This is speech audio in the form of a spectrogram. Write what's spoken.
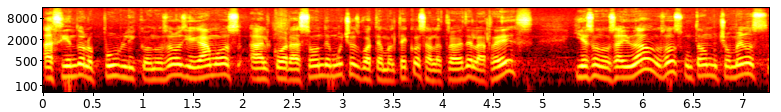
haciéndolo público. Nosotros llegamos al corazón de muchos guatemaltecos a, través de las redes y eso nos ha ayudado. Nosotros juntamos mucho menos,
